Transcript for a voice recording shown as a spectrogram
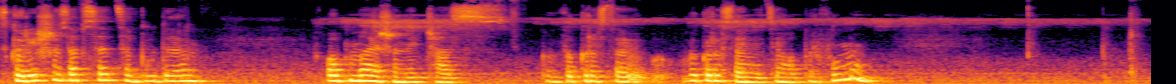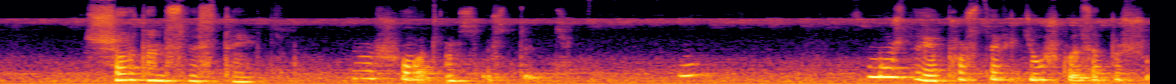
скоріше за все, це буде обмежений час використа- використання цього парфуму. Що там свистить? Ну, що там свистить? Ну, можна я просто відюшку запишу?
